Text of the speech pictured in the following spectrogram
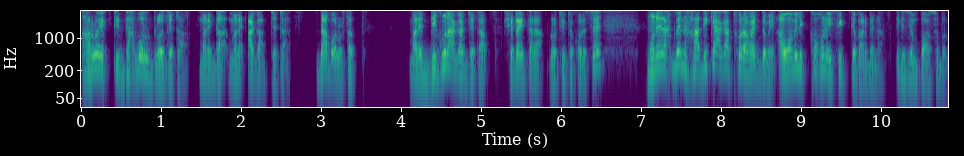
আরও একটি ডাবল ব্লো যেটা মানে মানে আঘাত যেটা ডাবল অর্থাৎ মানে দ্বিগুণ আঘাত যেটা, সেটাই তারা রচিত করেছে। মনে রাখবেন, হাদিকে আঘাত করার মাধ্যমে আওয়ামী লীগ কখনোই ফিরতে পারবে না। ইট ইজ ইম্পসিবল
